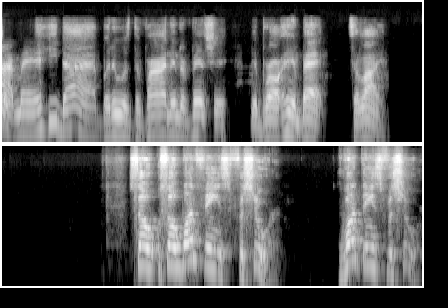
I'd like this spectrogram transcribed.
died, man. He died, but it was divine intervention that brought him back to life. So, so one thing's for sure. One thing's for sure.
